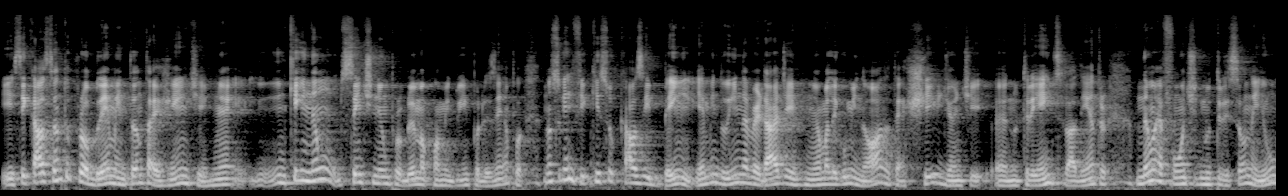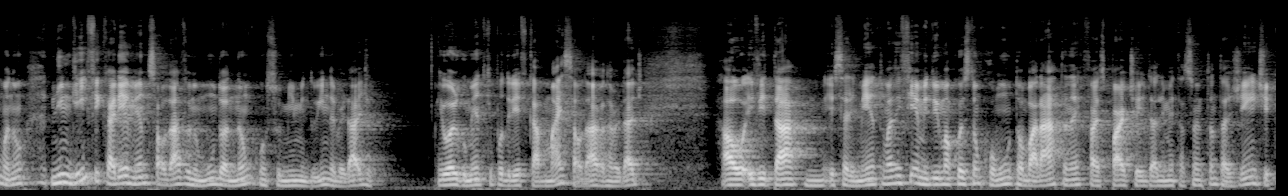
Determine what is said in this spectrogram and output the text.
e se causa tanto problema em tanta gente, né? em quem não sente nenhum problema com amendoim, por exemplo, não significa que isso cause bem. E amendoim, na verdade, é uma leguminosa, tem cheio de antinutrientes lá dentro, não é fonte de nutrição nenhuma, não, ninguém ficaria menos saudável no mundo a não consumir amendoim, na verdade. Eu argumento que poderia ficar mais saudável, na verdade ao evitar esse alimento. Mas enfim, amendoim é uma coisa tão comum, tão barata, né, que faz parte aí da alimentação de tanta gente.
